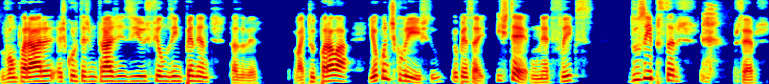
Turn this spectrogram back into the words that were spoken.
vão parar as curtas-metragens e os filmes independentes. Estás a ver? Vai tudo para lá. E eu quando descobri isto, eu pensei, isto é um Netflix dos hipsters. Percebes?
